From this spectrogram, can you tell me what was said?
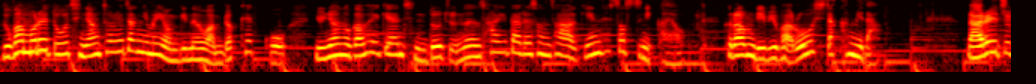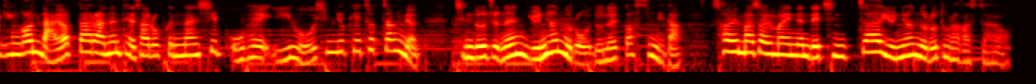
누가 뭐래도 진양철 회장님의 연기는 완벽했고 윤현우가 회개한 진도준은 사이다를 선사하긴 했었으니까요. 그럼 리뷰 바로 시작합니다. 나를 죽인 건 나였다라는 대사로 끝난 15회 이후 16회 첫 장면 진도준은 윤현우로 눈을 떴습니다. 설마 설마 했는데 진짜 윤현우로 돌아갔어요.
